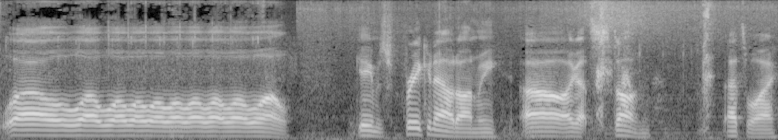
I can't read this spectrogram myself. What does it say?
Whoa, whoa, whoa, whoa, whoa, whoa, whoa, whoa, whoa. Game's freaking out on me. Oh, I got stung. That's why.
